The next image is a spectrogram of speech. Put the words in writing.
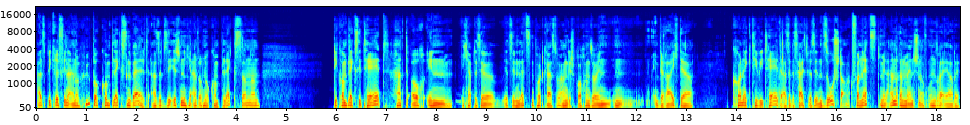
als Begriff in einer hyperkomplexen Welt. Also sie ist nicht einfach nur komplex, sondern die Komplexität hat auch in, ich habe das ja jetzt im letzten Podcast so angesprochen, so in, in, im Bereich der Konnektivität. Also das heißt, wir sind so stark vernetzt mit anderen Menschen auf unserer Erde,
